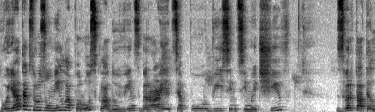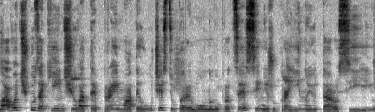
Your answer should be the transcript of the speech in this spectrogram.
Бо я так зрозуміла, по розкладу він збирається по вісімці мечів звертати лавочку, закінчувати, приймати участь у перемовному процесі між Україною та Росією.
